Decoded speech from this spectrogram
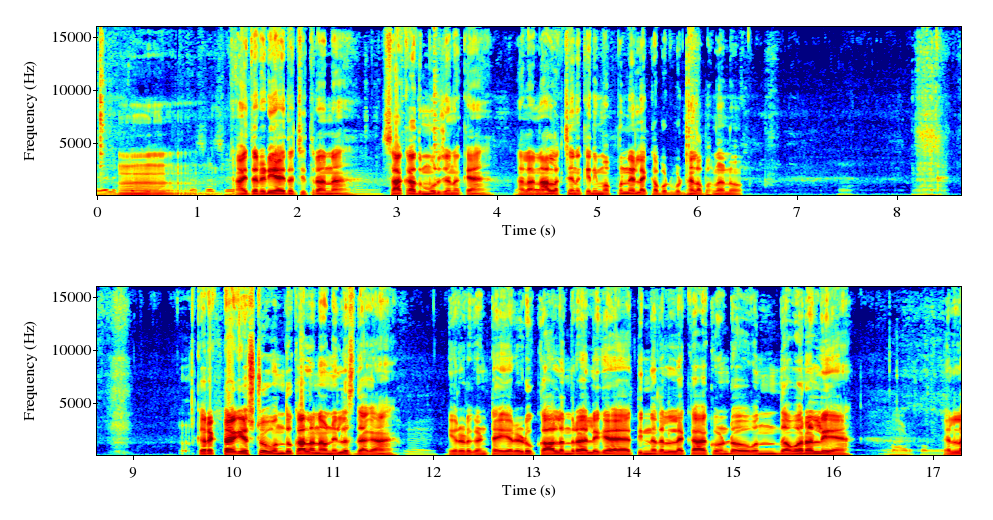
ಮೇಲೆ ಹ್ಞೂ ಆಯ್ತಾ ರೆಡಿ ಆಯ್ತಾ ಚಿತ್ರಾನ್ನ? ಸಾಕಾದು ಮೂರು ಜನಕ್ಕೆ? ಅಲ್ಲ ನಾಲ್ಕು ಜನಕ್ಕೆ ನಿಮ್ಮ ಅಪ್ಪನ್ನೇ ಲೆಕ್ಕ ಬಿಟ್ಬಿಟ್ನಲ್ಲಪ್ಪ ನಾನು. ಕರೆಕ್ಟಾಗಿ ಎಷ್ಟು? ಒಂದು ಕಾಲ ನಾವು ನಿಲ್ಲಿಸಿದಾಗ? ಎರಡು ಗಂಟೆ. ಎರಡು ಕಾಲ್ ಅಂದರೆ ಅಲ್ಲಿಗೆ ತಿನ್ನೋದೆಲ್ಲ ಲೆಕ್ಕ ಹಾಕ್ಕೊಂಡು ಒಂದು ಅವರಲ್ಲಿ ಎಲ್ಲ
